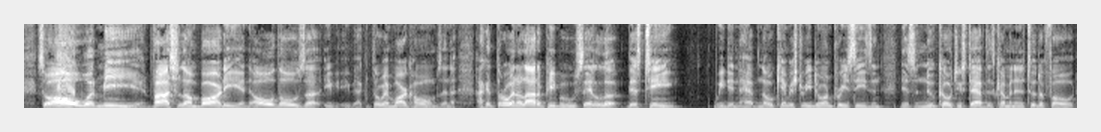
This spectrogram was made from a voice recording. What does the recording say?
so all what me and Voch Lombardi and all those, uh, I can throw in Mark Holmes and uh, I can throw in a lot of people who said, look, this team, we didn't have no chemistry during preseason. There's a new coaching staff that's coming into the fold.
